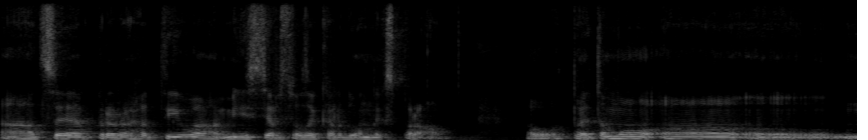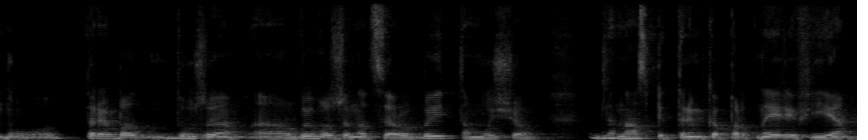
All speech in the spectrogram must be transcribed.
а, це прерогатива Міністерства закордонних справ. От, Тому ну, треба дуже виважено це робити, тому що для нас підтримка партнерів є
